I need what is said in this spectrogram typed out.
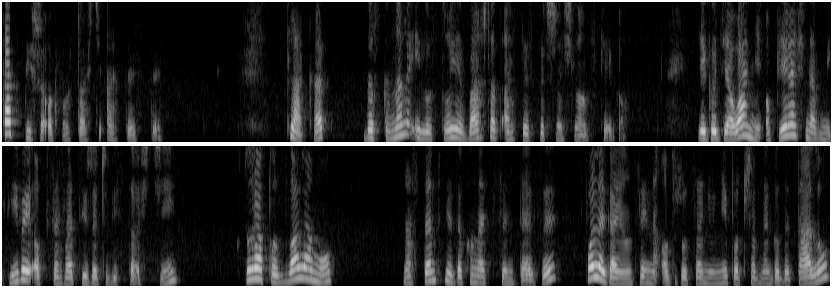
tak pisze o twórczości artysty. Plakat doskonale ilustruje warsztat artystyczny Śląskiego. Jego działanie opiera się na wnikliwej obserwacji rzeczywistości, która pozwala mu następnie dokonać syntezy polegającej na odrzuceniu niepotrzebnego detalu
